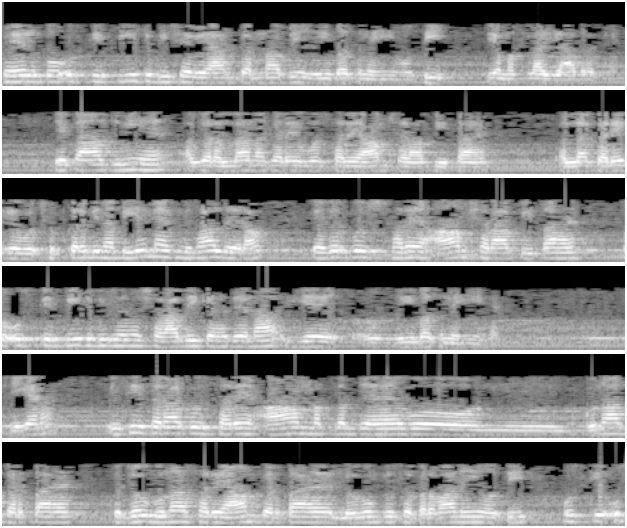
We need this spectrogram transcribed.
فعل کو اس کی پیٹ پیچھے بیان کرنا بھی غیبت نہیں ہوتی۔ یہ مسئلہ یاد رکھیں۔ ایک آدمی ہے، اگر اللہ نہ کرے، وہ سر عام شراب پیتا ہے۔ اللہ کرے کہ وہ چھپ کر بھی نہ پیے۔ میں ایک مثال دے رہا ہوں کہ اگر کوئی سر عام شراب پیتا ہے تو اس کی پیٹ پیچھے سے شرابی کہہ دینا یہ غیبت نہیں ہے۔ ٹھیک ہے نا؟ اسی طرح کوئی سر عام مطلب جو ہے وہ گناہ کرتا ہے تو جو گناہ سر عام کرتا ہے، لوگوں کی اسے پرواہ نہیں ہوتی۔ اس کے اس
